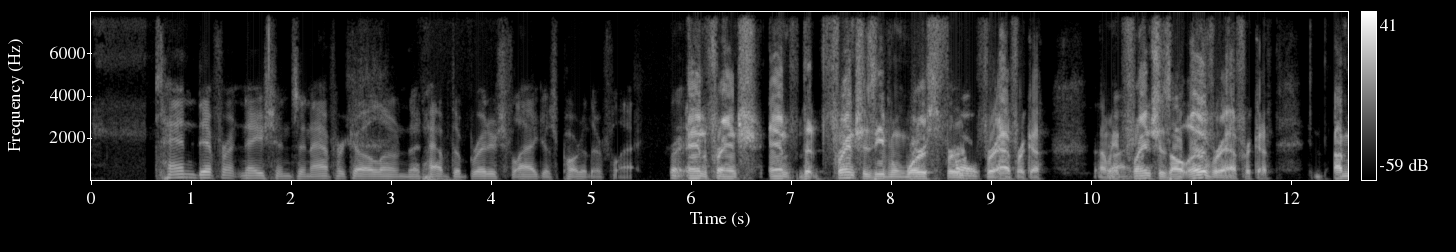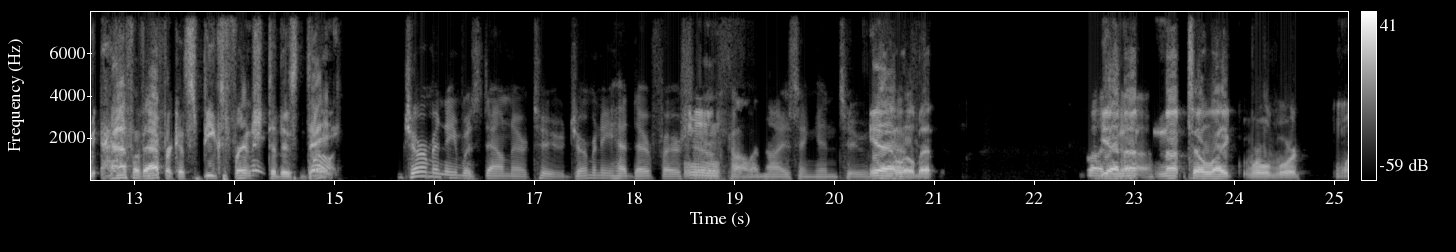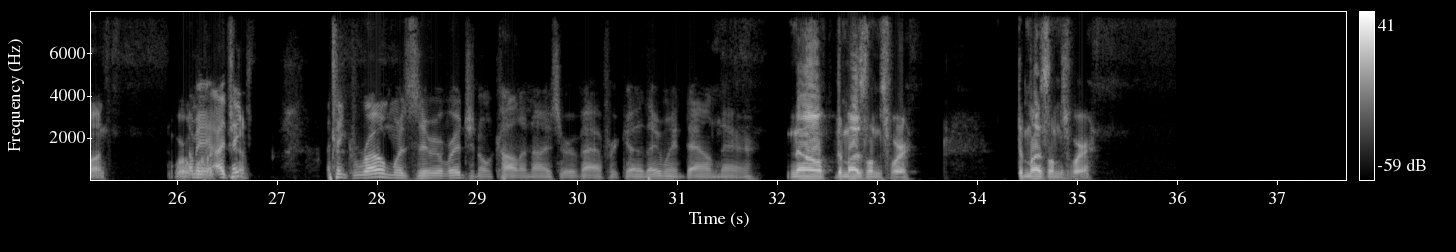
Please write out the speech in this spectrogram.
10 different nations in Africa alone that have the British flag as part of their flag. Right. and French and the French is even worse for Oh. for Africa I mean Right. French is all over Africa I mean half of Africa speaks French to this day Well, Germany was down there too. Germany had their fair share of Mm. colonizing into. Yeah, a little bit. But, yeah, uh, not not till like World War One. World I mean, I think I think Rome was the original colonizer of Africa. They went down there. no, the Muslims were. The Muslims were.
